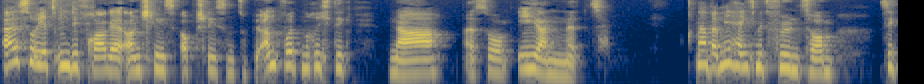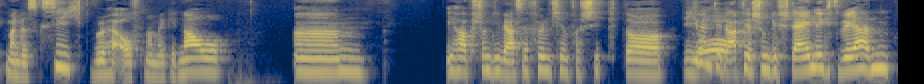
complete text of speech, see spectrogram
Also jetzt um die Frage anschließ, abschließend zu beantworten, richtig? Na, also eher nicht. Na, bei mir hängt's mit Füllen zusammen. Sieht man das Gesicht, welche Aufnahme genau. Ähm, ich habe schon diverse Filmchen verschickt, da Ja. könnte dafür schon gesteinigt werden.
